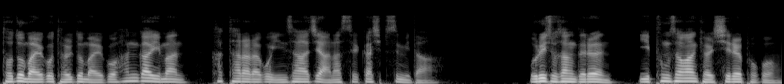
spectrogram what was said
더도 말고 덜도 말고 한가위만 카타라라고 인사하지 않았을까 싶습니다. 우리 조상들은 이 풍성한 결실을 보고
